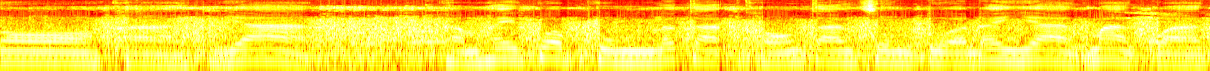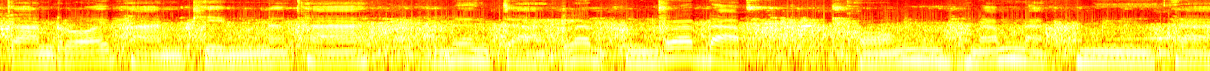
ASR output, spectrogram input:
งอค่ะ ยากทำให้ควบคุมและกของการทรงตัวได้ยากมากกว่าการร้อยผ่านเข็มนะคะ เนื่องจากระระดับของน้ำหนักมือค่ะ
